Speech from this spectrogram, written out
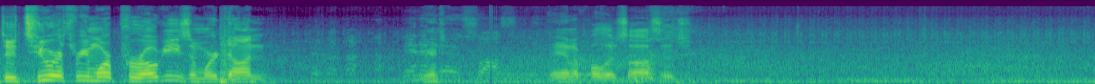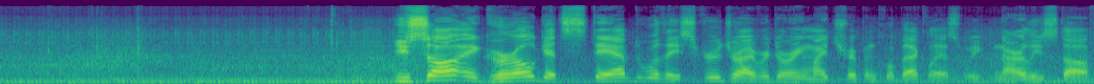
Do two or three more pierogies and we're done. And a whole sausage. And a Polish sausage. You saw a girl get stabbed with a screwdriver during my trip in Quebec last week. Gnarly stuff.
